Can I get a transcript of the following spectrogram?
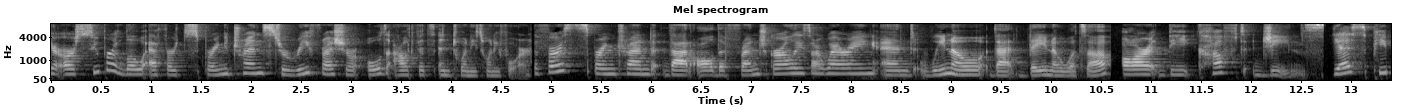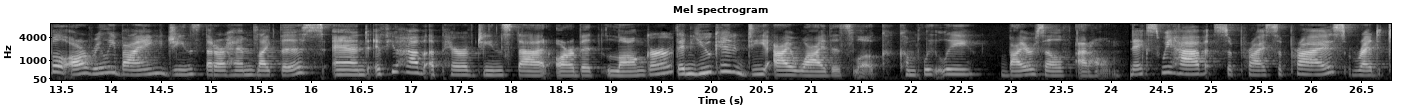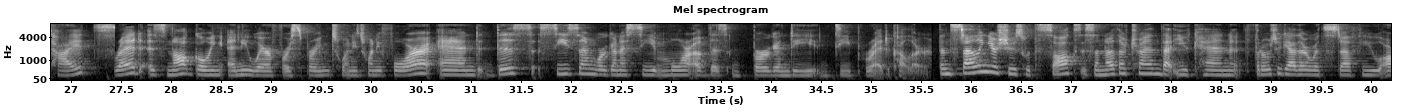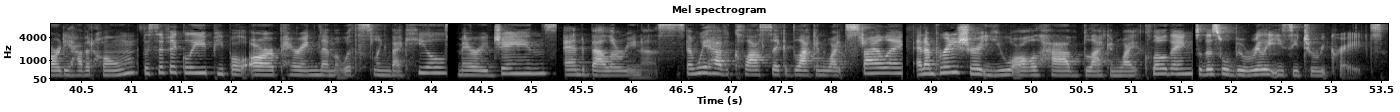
Here are super low effort spring trends to refresh your old outfits in 2024. The first spring trend that all the French girlies are wearing, and we know that they know what's up, are the cuffed jeans. Yes, people are really buying jeans that are hemmed like this, and if you have a pair of jeans that are a bit longer, then you can DIY this look completely by yourself at home. Next, we have surprise, surprise, red tights. Red is not going anywhere for spring 2024, and this season we're gonna see more of this burgundy deep red color. Then, styling your shoes with socks is another trend that you can throw together with stuff you already have at home. Specifically, people are pairing them with slingback heels, Mary Janes, and ballerinas. Then we have classic black and white styling, and I'm pretty sure you all have black and white clothing, so this will be really easy to to recreate.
